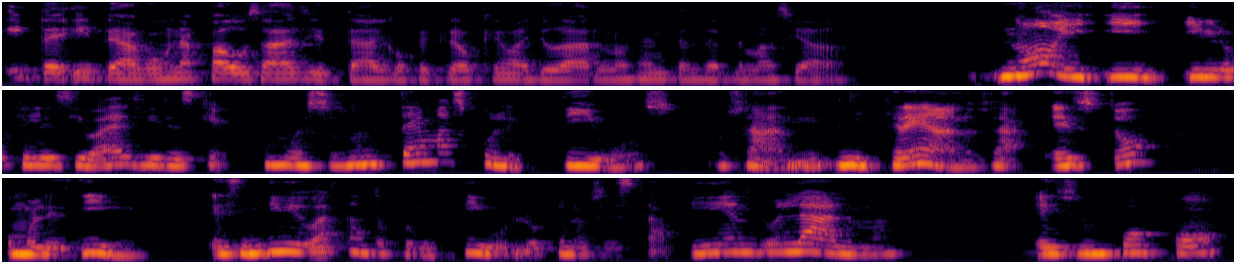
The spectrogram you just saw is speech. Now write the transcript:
y te, y te hago una pausa a decirte algo que creo que va a ayudarnos a entender demasiado. No, y, y, lo que les iba a decir es que como estos son temas colectivos, o sea, ni crean, o sea, esto, como les dije, es individual tanto colectivo. Lo que nos está pidiendo el alma es un poco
